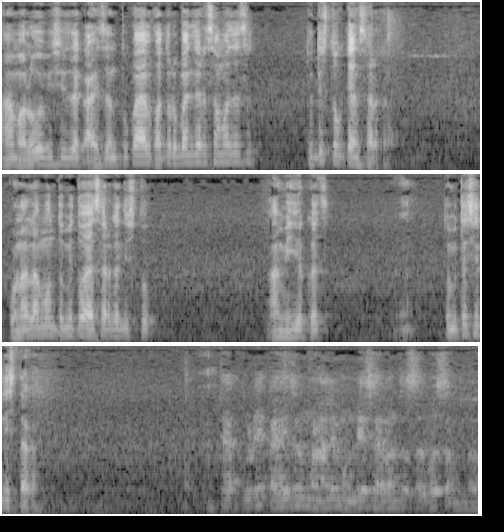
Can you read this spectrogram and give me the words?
आम्हाला ओबीसीचं खायचं आणि तू काय खातो रे बंजारा समाजाचं? तू दिसतो त्यांसारखा? कोणाला म्हणतो मी तो यासारखा दिसतो? आम्ही एकच. तुम्ही तसे दिसता का? त्यात पुढे काही जण म्हणाले मुंडे साहेबांचं सर्व संपलं.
